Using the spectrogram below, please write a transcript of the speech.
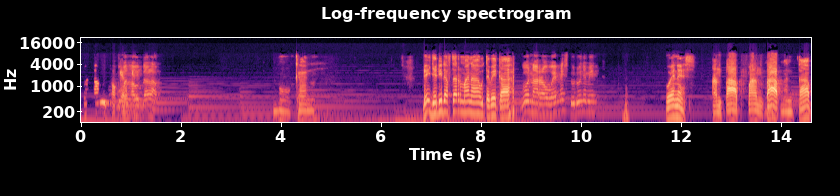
Laut, Oke, bukan oke. laut dalam. Bukan. Dek, jadi daftar mana UTBK? Gue naruh WNS dua-duanya, Min. UNS. Mantap, mantap. Mantap.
